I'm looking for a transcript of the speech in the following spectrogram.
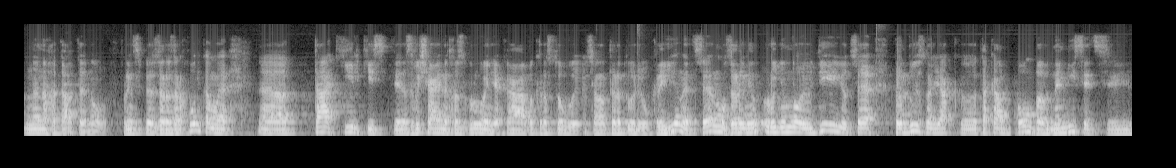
не нагадати, ну в принципі, за розрахунками. Е, Та кількість звичайних озброєнь, яка використовується на території України, це ну за руйнівною дією. Це приблизно як е, така бомба на місяць е,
